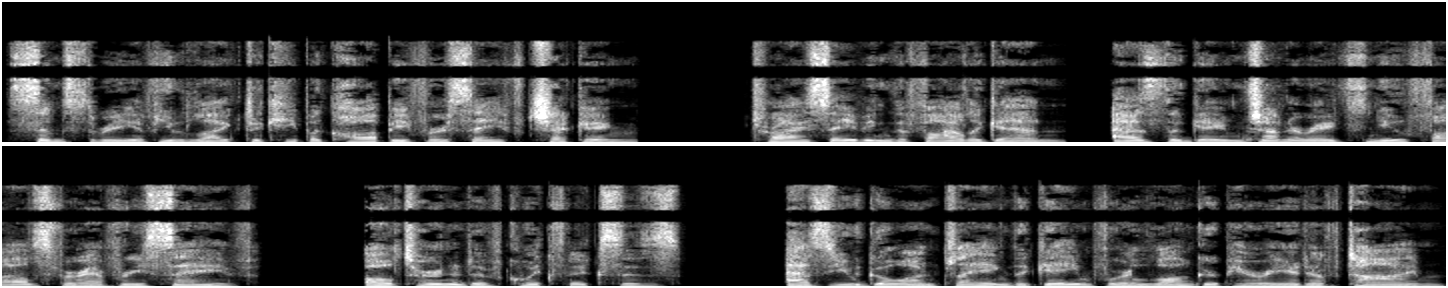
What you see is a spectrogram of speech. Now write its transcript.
Sims 3 if you like to keep a copy for safe checking. Try saving the file again, as the game generates new files for every save. Alternative quick fixes. As you go on playing the game for a longer period of time,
